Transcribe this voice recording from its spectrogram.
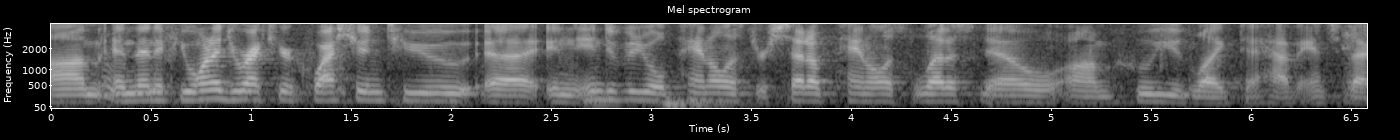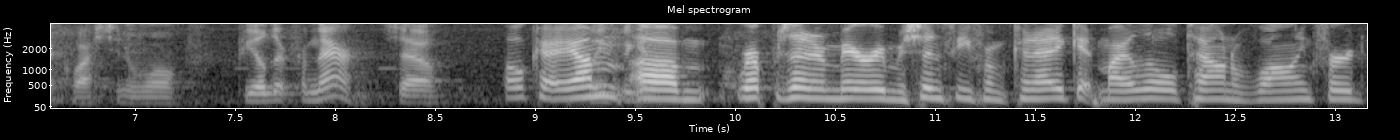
Um, and then if you want to direct your question to uh, an individual panelist or set of panelists, let us know um, who you'd like to have answer that question, and we'll field it from there. So, Okay, I'm um, Representative Mary Mushinsky from Connecticut. My little town of Wallingford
